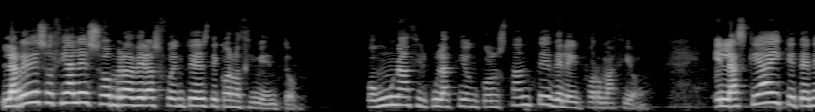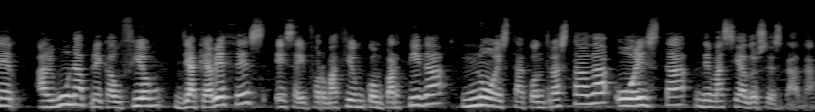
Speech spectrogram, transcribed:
Las redes sociales son verdaderas fuentes de conocimiento, con una circulación constante de la información, en las que hay que tener alguna precaución, ya que a veces esa información compartida no está contrastada o está demasiado sesgada.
